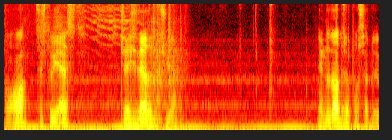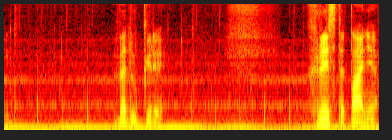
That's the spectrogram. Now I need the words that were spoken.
O, coś tu jest. Czy ja się teraz wróciłem? Nie, no dobrze poszedłem. Według gry. Chryste, panie.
